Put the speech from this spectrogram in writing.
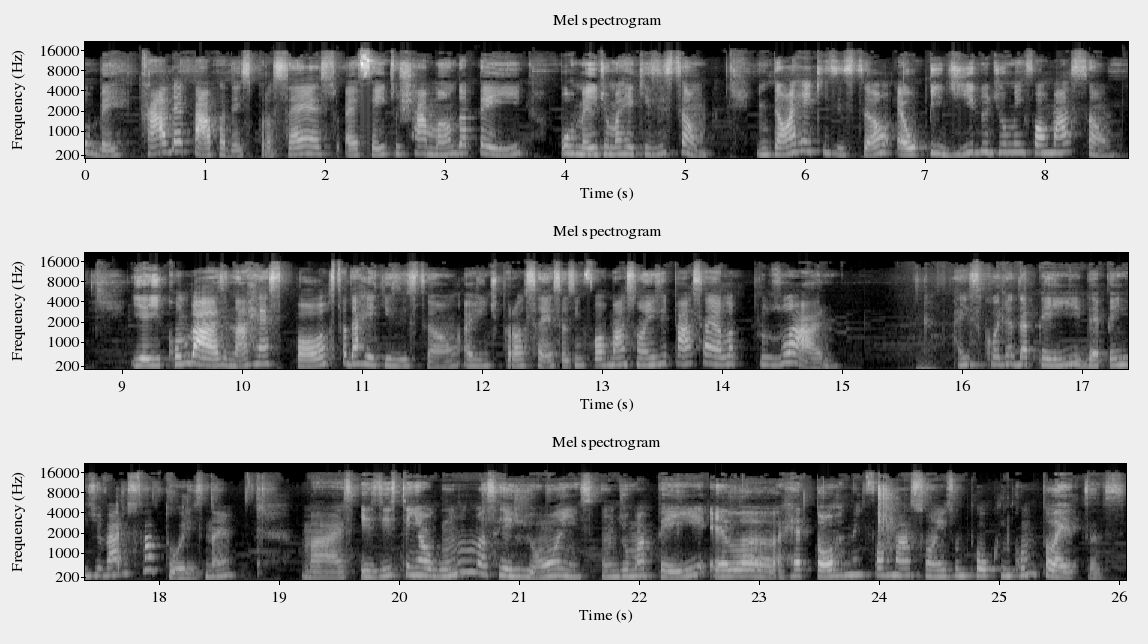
Uber, cada etapa desse processo é feito chamando a API por meio de uma requisição. Então, a requisição é o pedido de uma informação. E aí, com base na resposta da requisição, a gente processa as informações e passa ela para o usuário. A escolha da API depende de vários fatores, né? Mas existem algumas regiões onde uma API ela retorna informações um pouco incompletas.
